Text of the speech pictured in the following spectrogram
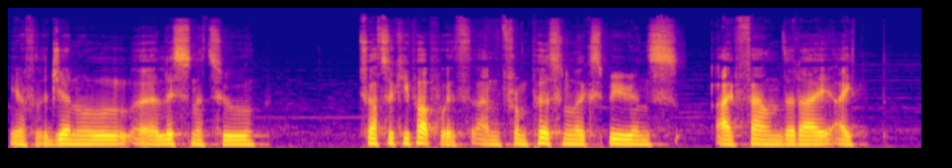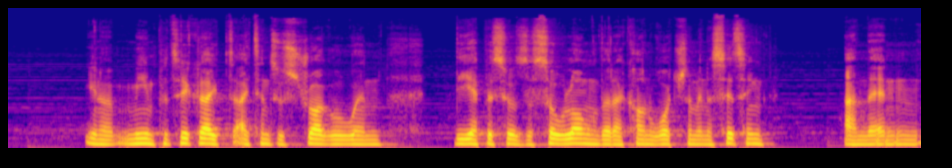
you know for the general uh, listener to to have to keep up with. And from personal experience i found that i i you know me in particular i, I tend to struggle when the episodes are so long that I can't watch them in a sitting, and then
